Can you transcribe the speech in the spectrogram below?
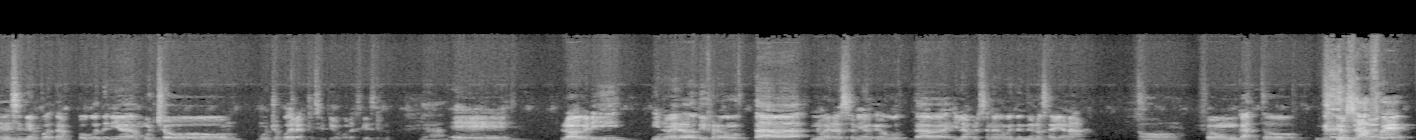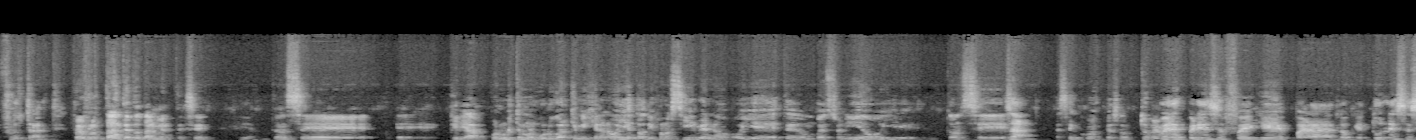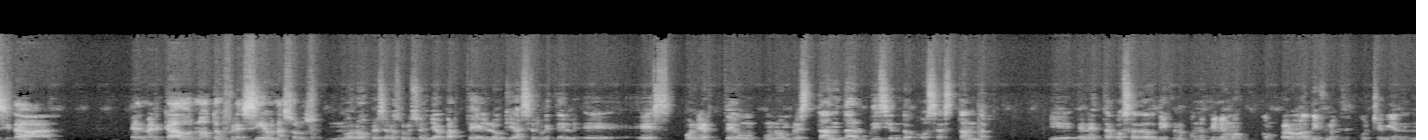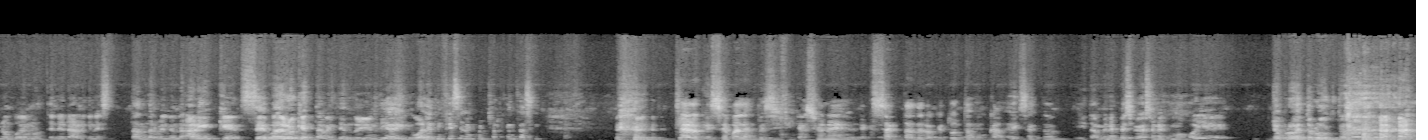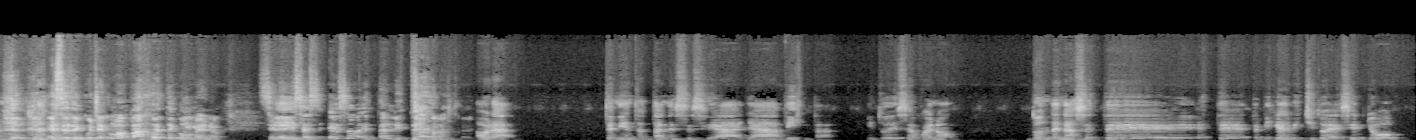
En ese Mm, tiempo tampoco tenía mucho, mucho poder adquisitivo, por así decirlo. ya. Eh, lo abrí y no era el audífono que me gustaba, no era el sonido que me gustaba y la persona que me atendió no sabía nada. Oh. Fue un gasto... O sea, fue frustrante. Fue frustrante totalmente, sí. Bien. Entonces, eh, quería por último algún lugar que me dijeran, oye, estos audífonos sirven, ¿no? oye, este es un buen sonido, oye. Entonces, O sea, así es como empezó. tu primera experiencia fue que para lo que tú necesitabas, el mercado no te ofrecía una solución. No nos ofreció una solución y aparte lo que hace el retail eh, es ponerte un, un nombre estándar diciendo cosas estándar. Y en esta cosa de audífonos, cuando queremos comprar un audífono que se escuche bien, no podemos tener a alguien estándar vendiendo, alguien que sepa de lo que está vendiendo. Hoy en día igual es difícil encontrar gente así. Claro, que sepa las especificaciones exactas de lo que tú estás buscando. Exacto. Y también especificaciones como, oye, yo probé este producto. Ese te escucha como abajo, este con menos. Si le dices eso, estás listo. Ahora, teniendo esta necesidad ya vista, y tú dices, bueno, ¿dónde nace este, este, te pica el bichito de decir, yo,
